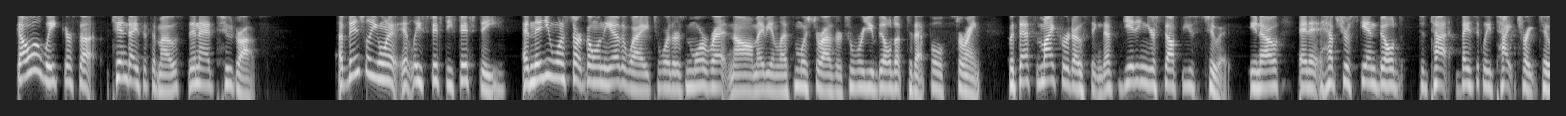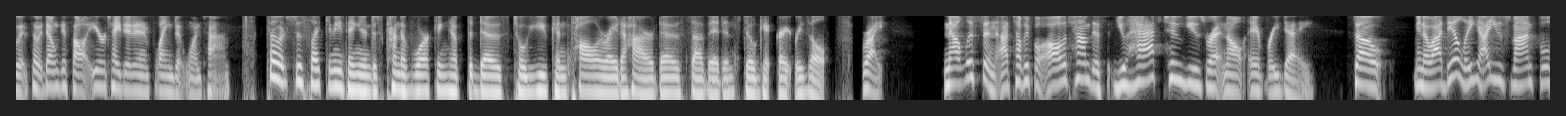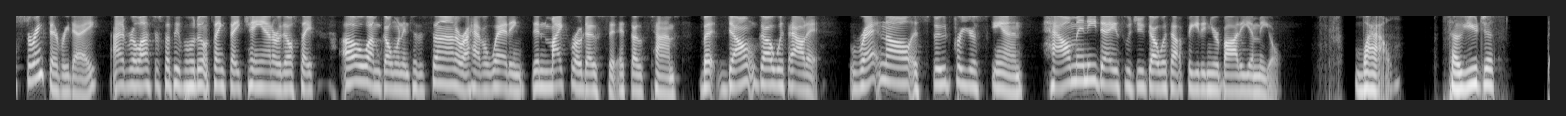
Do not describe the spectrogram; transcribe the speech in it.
Go a week or so, 10 days at the most, then add two drops. Eventually, you want it at least 50 50. And then you want to start going the other way to where there's more retinol, maybe and less moisturizer, to where you build up to that full strength. But that's microdosing. That's getting yourself used to it, you know, and it helps your skin build to tight, basically titrate to it so it don't get all irritated and inflamed at one time. So it's just like anything, you're just kind of working up the dose till you can tolerate a higher dose of it and still get great results. Right. Now, listen, I tell people all the time this you have to use retinol every day. So, you know, ideally, I use mine full strength every day. I realize there's some people who don't think they can, or they'll say, Oh, I'm going into the sun or I have a wedding, then microdose it at those times. But don't go without it. Retinol is food for your skin. How many days would you go without feeding your body a meal? Wow. So you just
